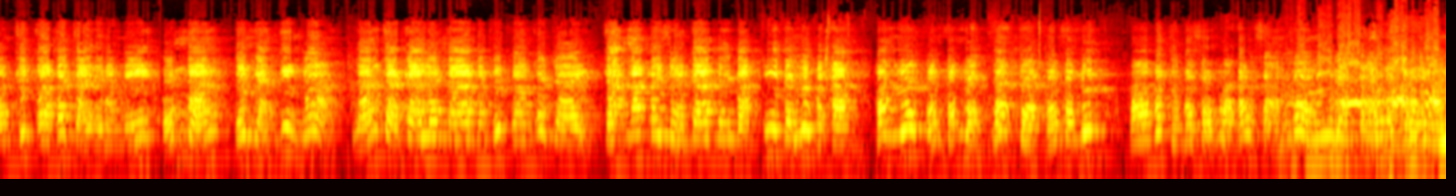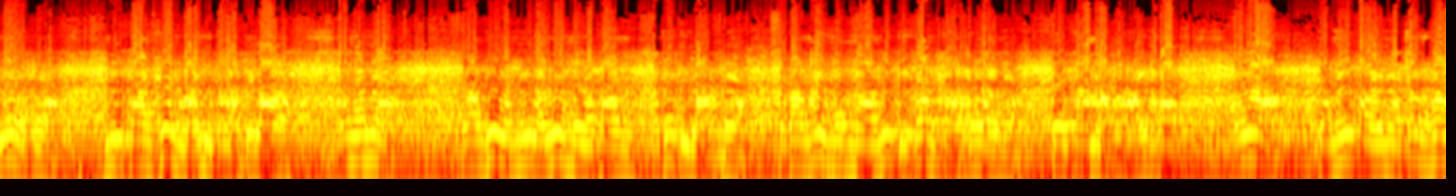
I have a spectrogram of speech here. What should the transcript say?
บันทึกความเข้าใจในวันนี้ ผมหวังเป็นอย่างยิ่งว่า หลังจากการลงนามบันทึกความเข้าใจ จะนำไปสู่การปฏิบัติที่เป็นรูปธรรมบรรลุผลสำเร็จและเกิดผลสำเร็จ ตามวัตถุประสงค์หลักทั้งสามข้อนี้นะสถานการณ์โลกเนี่ยมีการเคลื่อนไหวอยู่ตลอดเวลา เพราะนั้นเนี่ยตอนที่วันนี้เราร่วมมือกับทางประเทศอิหร่านเนี่ยจะทำให้มุมมองมิติด้านข่าวของเราเนี่ยเกิดความหลากหลายนะครับ เพราะว่า จากนี้ไปเนี่ยช่องห้า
